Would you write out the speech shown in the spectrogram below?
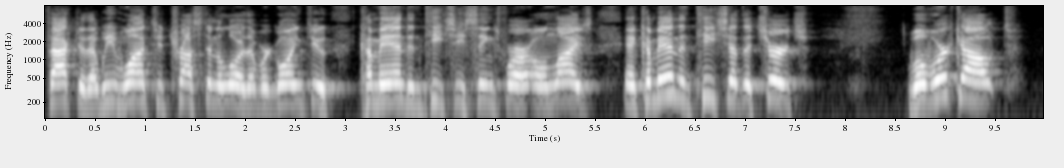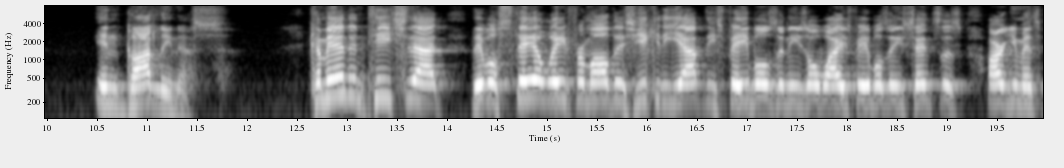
factor that we want to trust in the Lord, that we're going to command and teach these things for our own lives, and command and teach that the church will work out in godliness. Command and teach that they will stay away from all this yickety yap, these fables and these old wise fables and these senseless arguments,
